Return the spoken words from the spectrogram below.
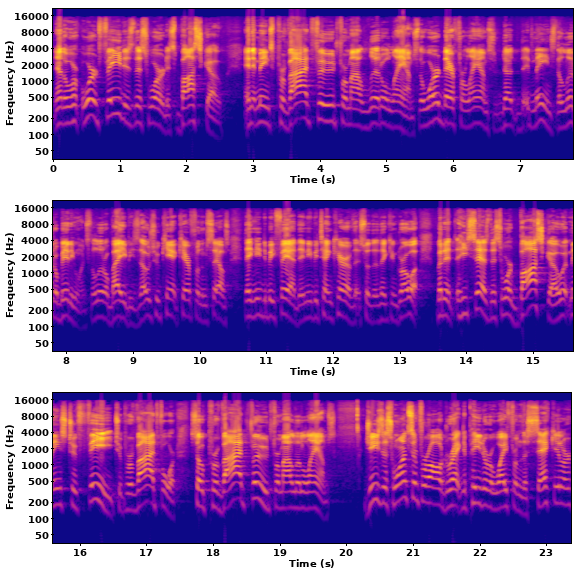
Now, the word feed is this word, it's bosco, and it means provide food for my little lambs. The word there for lambs, it means the little bitty ones, the little babies, those who can't care for themselves. They need to be fed, they need to be taken care of so that they can grow up. But it, he says this word bosco, it means to feed, to provide for. So provide food for my little lambs. Jesus once and for all directed Peter away from the secular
